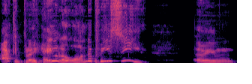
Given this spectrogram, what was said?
I could play Halo on the PC. I mean,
